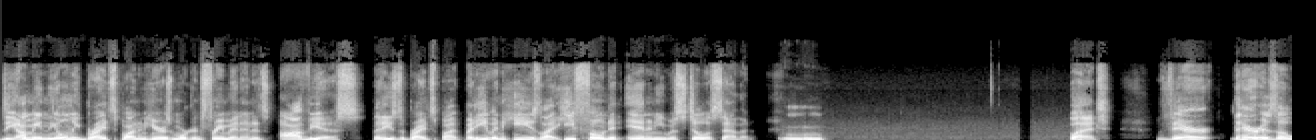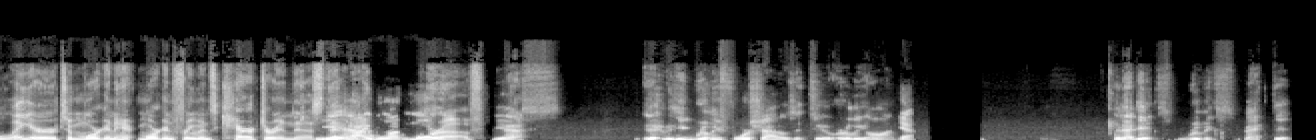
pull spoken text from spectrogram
The, I mean, the only bright spot in here is Morgan Freeman, and it's obvious that he's the bright spot. But even he's like, he phoned it in, and he was still a seven. Mhm. but there there is a layer to Morgan Morgan Freeman's character in this that I want more of. Yes. It- he really foreshadows it too early on. Yeah. And I didn't really expect it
